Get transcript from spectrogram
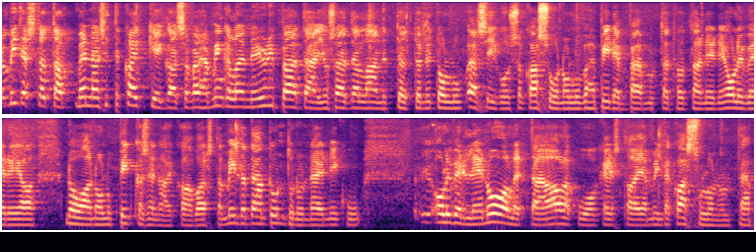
No mites tota, mennään sitten kaikkien kanssa vähän, minkälainen ylipäätään, jos ajatellaan, että te olette nyt ollut SIKssa, kasvu on ollut vähän pidempään, mutta tota, niin ne Oliveri ja Noa on ollut pikkasen aikaa vasta. Miltä tämä on tuntunut näin niin kuin Oliverille ja Noalle tämä alku oikeastaan ja miltä kasvulla on ollut tämä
